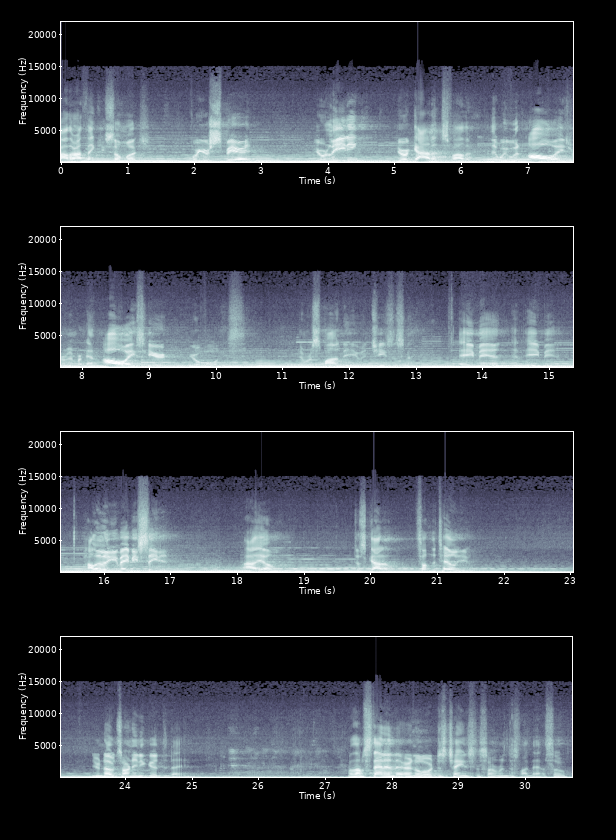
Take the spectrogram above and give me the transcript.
Father, I thank you so much for your spirit, your leading, your guidance, Father, and that we would always remember and always hear your voice and respond to you in Jesus' name. Amen and amen. Hallelujah. You may be seated. I um, just got a, something to tell you. Your notes aren't any good today. Well, I'm standing there and the Lord just changed the sermon just like that. So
